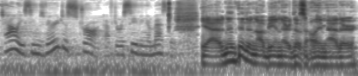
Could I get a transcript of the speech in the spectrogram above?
Tali seems very distraught after receiving a message. Yeah, Nintendo not being there doesn't really matter.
